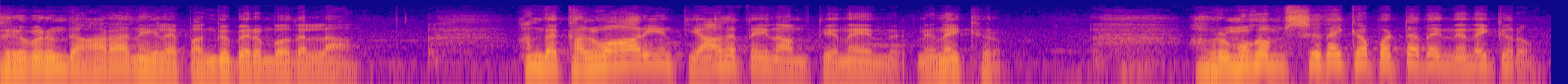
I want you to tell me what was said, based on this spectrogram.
திருவிருந்து ஆராதனையில பங்கு பெறும் போதெல்லாம் அந்த கல்வாரியின் தியாகத்தை நாம் தினை- நினைக்கிறோம். அவர் முகம் சிதைக்கப்பட்டதை நினைக்கிறோம்.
